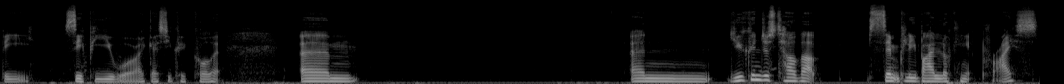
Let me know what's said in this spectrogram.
the CPU war, I guess you could call it. Um, and you can just tell that simply by looking at price.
